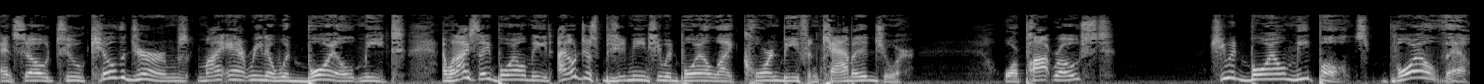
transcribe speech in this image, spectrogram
And so to kill the germs, my Aunt Rita would boil meat. And when I say boil meat, I don't just mean she would boil like corned beef and cabbage or, or pot roast. She would boil meatballs, boil them.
